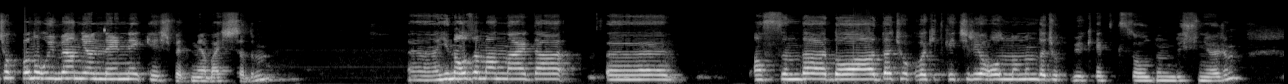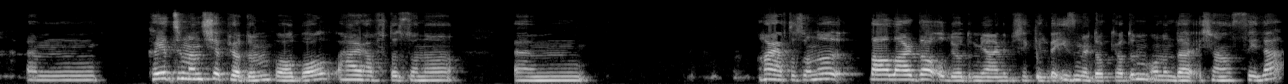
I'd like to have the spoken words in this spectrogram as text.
çok bana uymayan yönlerini keşfetmeye başladım. Yine o zamanlarda aslında doğada çok vakit geçiriyor olmamın da çok büyük etkisi olduğunu düşünüyorum. Kaya tırmanış yapıyordum bol bol. Her hafta sonu her hafta sonu dağlarda oluyordum yani bir şekilde. İzmir'de okuyordum onun da şansıyla.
